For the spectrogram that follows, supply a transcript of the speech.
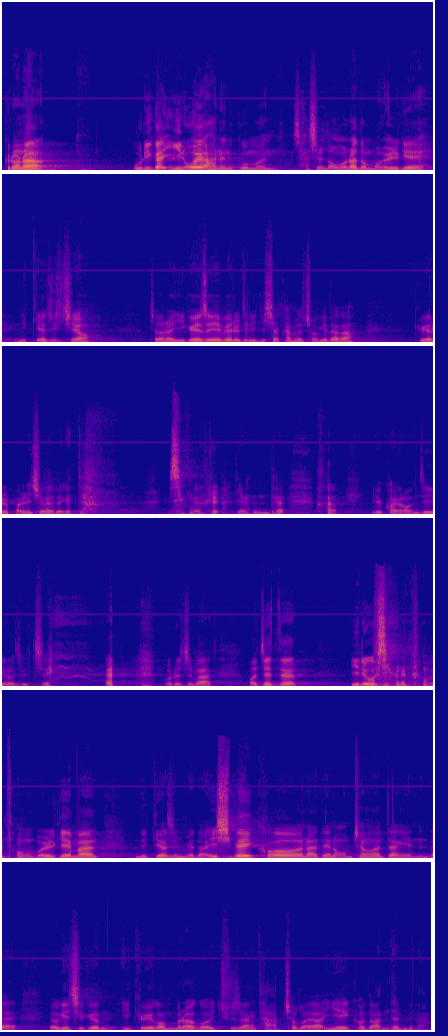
그러나 우리가 이루어야 하는 꿈은 사실 너무나도 멀게 느껴지죠. 저는 이 교회에서 예배를 드리기 시작하면서 저기다가 교회를 빨리 지어야 되겠다 생각을 하게 했는데 이게 과연 언제 이루어질지 모르지만 어쨌든 이루고자 하는 꿈은 너무 멀게만 느껴집니다. 이 10에이커나 되는 엄청난 땅이 있는데 여기 지금 이 교회 건물하고 주장 다 합쳐봐야 2에이커도 안 됩니다.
